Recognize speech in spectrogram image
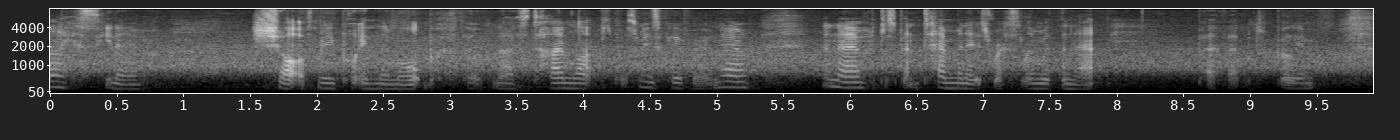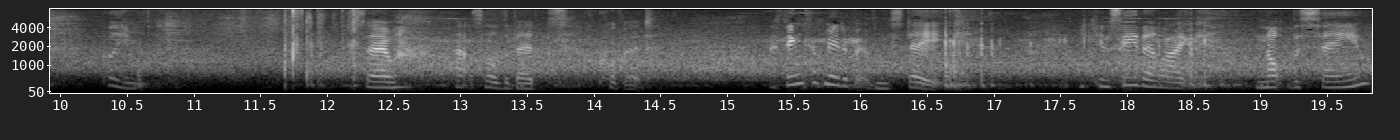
Nice, you know, shot of me putting them up. Nice time lapse, put some music over it. No, no, no, just spent 10 minutes wrestling with the net. Perfect, brilliant, brilliant. So that's all the beds covered. I think I've made a bit of a mistake. You can see they're like not the same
